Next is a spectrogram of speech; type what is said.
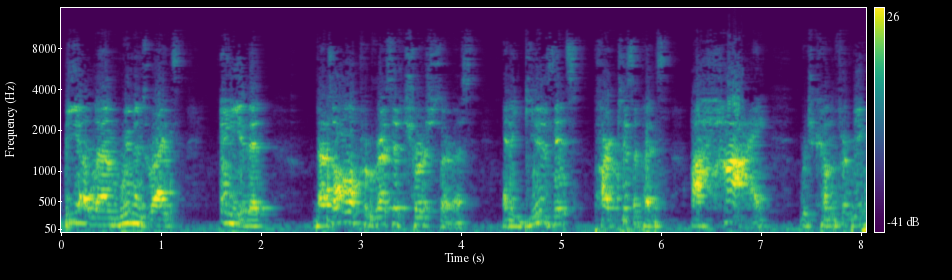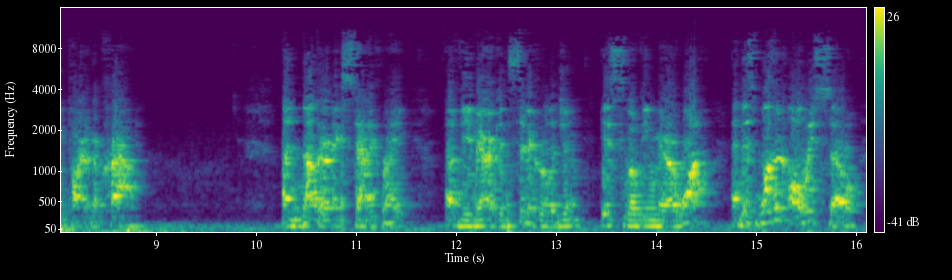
BLM, women's rights, any of it, that's all a progressive church service, and it gives its participants a high which comes from being part of a crowd. Another ecstatic rite of the American civic religion is smoking marijuana. And this wasn't always so,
